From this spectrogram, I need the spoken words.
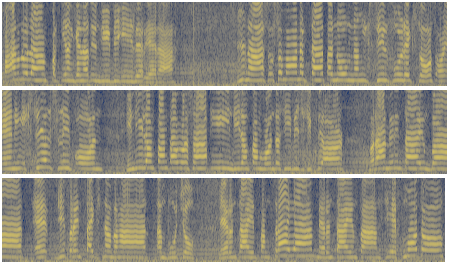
Paano na lang pag tinanggal natin yung DB killer, yan ha. Yun na, so sa mga nagtatanong ng Exil full exhaust or any Exil slip-on, hindi lang pang Kawasaki, hindi lang pang Honda CB650R, marami rin tayong bat, eh, different types na mga tambucho. Meron tayong pang Triumph, meron tayong pang CF Moto,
